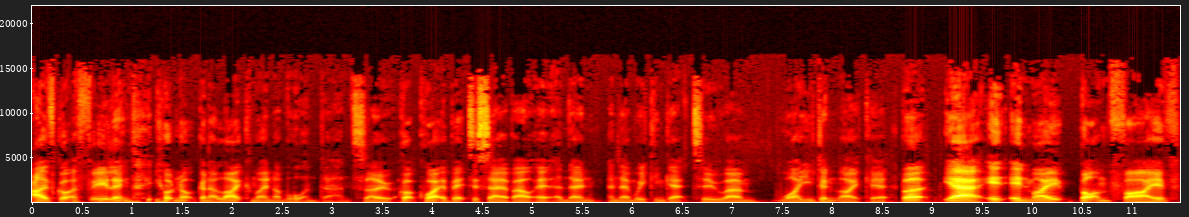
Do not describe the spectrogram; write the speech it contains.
I've got a feeling that you're not going to like my number one, Dan. So I've got quite a bit to say about it, and then and then we can get to um, why you didn't like it. But yeah, it, in my bottom five,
